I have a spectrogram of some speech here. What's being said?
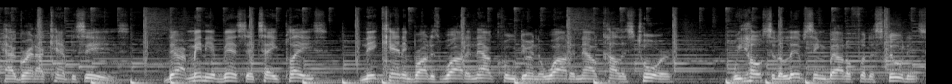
how great our campus is. There are many events that take place. Nick Cannon brought his Wild 'N Out crew during the Wild 'N Out College Tour. We hosted a lip sync battle for the students.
